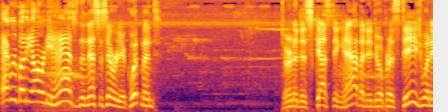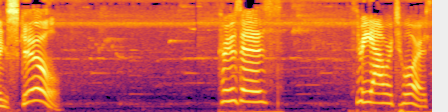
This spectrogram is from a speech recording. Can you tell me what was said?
Everybody already has the necessary equipment. Turn a disgusting habit into a prestige winning skill. Cruises. Three hour tours.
